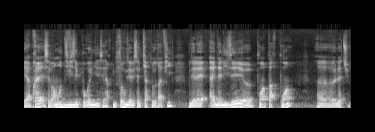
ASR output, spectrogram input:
et après, c'est vraiment diviser pour régner. C'est-à-dire qu'une fois que vous avez cette cartographie, vous allez analyser euh, point par point euh, là-dessus.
